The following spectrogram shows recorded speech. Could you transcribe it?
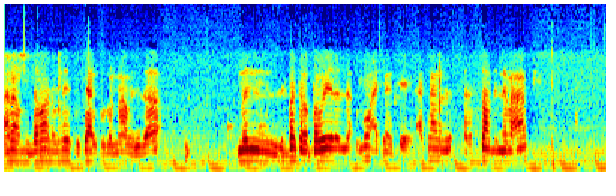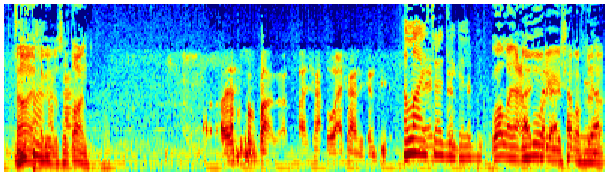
أنا من زمان امنيتي اشارك في البرنامج ذا من فترة طويلة لا مو عشان شيء عشان الأستاذ اللي معاك. آه يا. حبيبي سلطان. الاخ سلطان عشان وعشانك أنت. الله يسعد لي قلبي. والله يا عموري شرف لنا.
